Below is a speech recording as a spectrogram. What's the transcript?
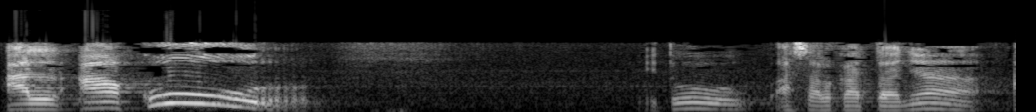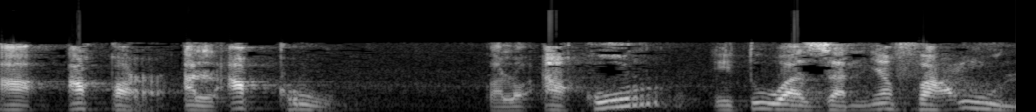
Al-aqur. Itu asal katanya akar, al-akru. Kalau akur itu wazannya faul.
